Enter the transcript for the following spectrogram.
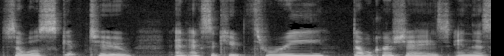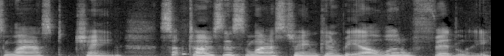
So we'll skip two and execute three double crochets in this last chain. Sometimes this last chain can be a little fiddly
